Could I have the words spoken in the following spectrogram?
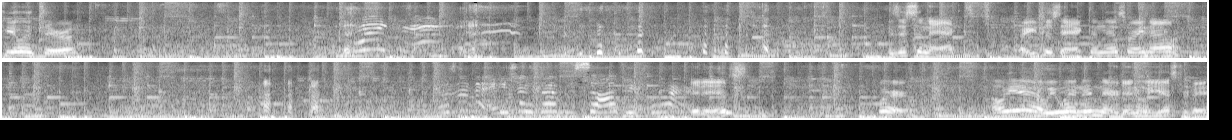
Feeling, Tara? Is this an act? Are you just acting this right now? Those are the Asians that we saw before. It is? Where? Oh yeah, we went in there, didn't we, yesterday?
